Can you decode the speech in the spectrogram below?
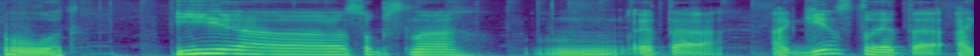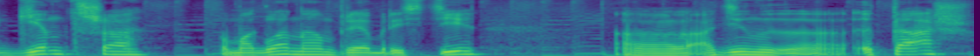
Вот. И, э, собственно, это агентство, это агентша помогла нам приобрести э, один э, этаж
